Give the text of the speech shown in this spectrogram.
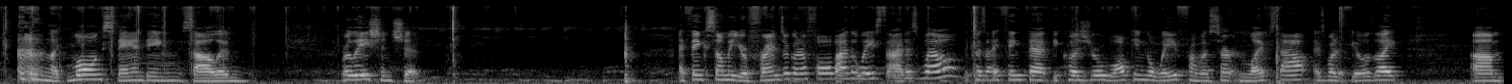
like long-standing, solid relationship. I think some of your friends are going to fall by the wayside as well because I think that because you're walking away from a certain lifestyle is what it feels like. Um,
